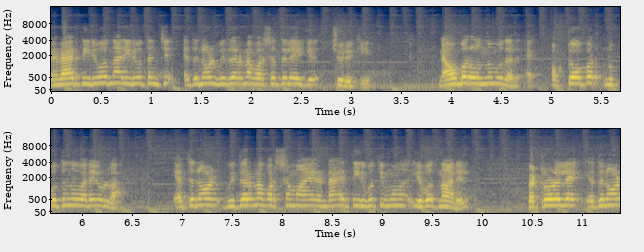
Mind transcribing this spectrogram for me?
രണ്ടായിരത്തി ഇരുപത്തിനാല് ഇരുപത്തിയഞ്ച് എഥനോൾ വിതരണ വർഷത്തിലേക്ക് ചുരുക്കി. നവംബർ ഒന്ന് മുതൽ ഒക്ടോബർ മുപ്പത്തൊന്ന് വരെയുള്ള എഥനോൾ വിതരണ വർഷമായ രണ്ടായിരത്തി ഇരുപത്തി മൂന്ന് ഇരുപത്തിനാലിൽ പെട്രോളിലെ എഥനോൾ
